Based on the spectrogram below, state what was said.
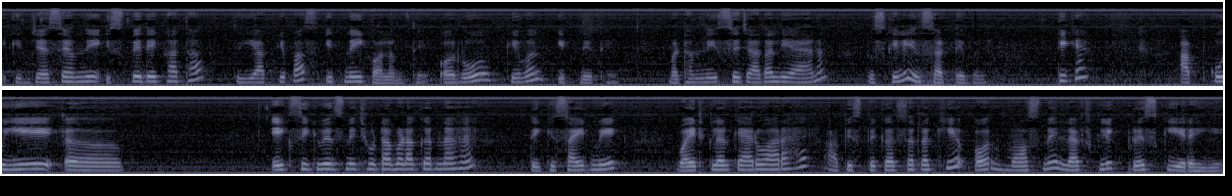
लेकिन जैसे हमने इस पे देखा था तो ये आपके पास इतने ही कॉलम थे और रो केवल इतने थे. बट हमने इससे ज़्यादा ले आया ना तो उसके लिए इंसर्ट टेबल ठीक है? आपको ये एक सीक्वेंस में छोटा बड़ा करना है। देखिए साइड में एक व्हाइट कलर का एरो आ रहा है। आप इस पे कर्सर रखिए और माउस में लेफ़्ट क्लिक प्रेस किए रहिए।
